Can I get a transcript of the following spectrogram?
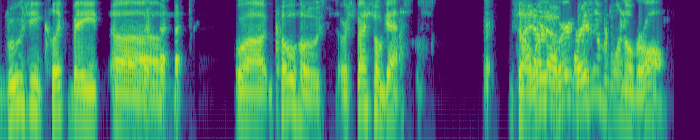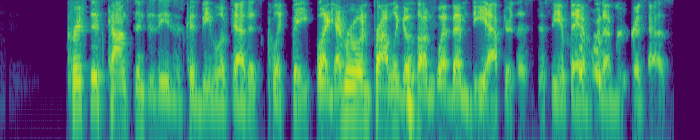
bougie clickbait uh, uh, co-hosts or special guests. So I don't we're, know, we're, we're Chris- number one overall. Chris's constant diseases could be looked at as clickbait. Like everyone probably goes on WebMD after this to see if they have whatever Chris has.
